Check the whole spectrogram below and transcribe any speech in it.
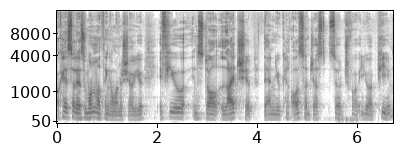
Okay, so there's one more thing I want to show you. If you install Lightship, then you can also just search for URP.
